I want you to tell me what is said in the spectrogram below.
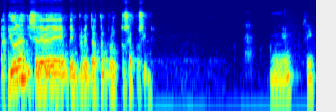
ayuda y se debe de, implementar tan pronto sea posible. Muy bien, sí.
